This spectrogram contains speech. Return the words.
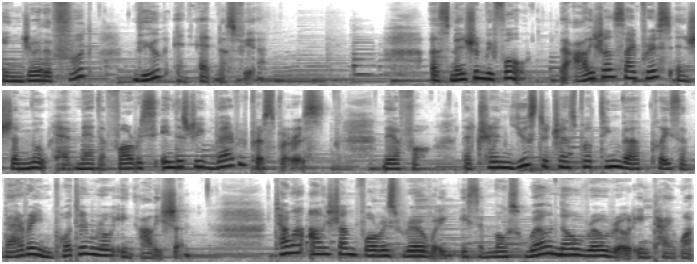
enjoy the food, view, and atmosphere. As mentioned before, the Alishan cypress and Shenmu have made the forest industry very prosperous. Therefore, the train used to transport timber plays a very important role in Alishan. Taiwan Alishan Forest Railway is the most well-known railroad in Taiwan.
